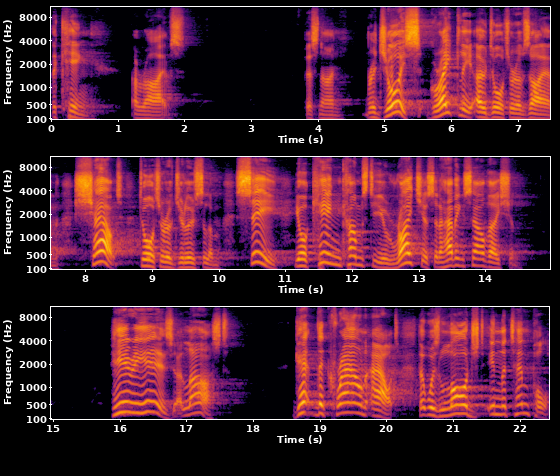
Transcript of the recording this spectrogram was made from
the king arrives. Verse 9 Rejoice greatly, O daughter of Zion. Shout, daughter of Jerusalem. See, your king comes to you, righteous and having salvation. Here he is at last. Get the crown out that was lodged in the temple,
